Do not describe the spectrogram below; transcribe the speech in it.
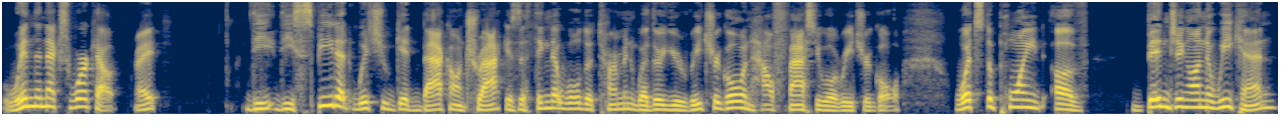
Win the next workout. Right the the speed at which you get back on track is the thing that will determine whether you reach your goal and how fast you will reach your goal. What's the point of binging on the weekend?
